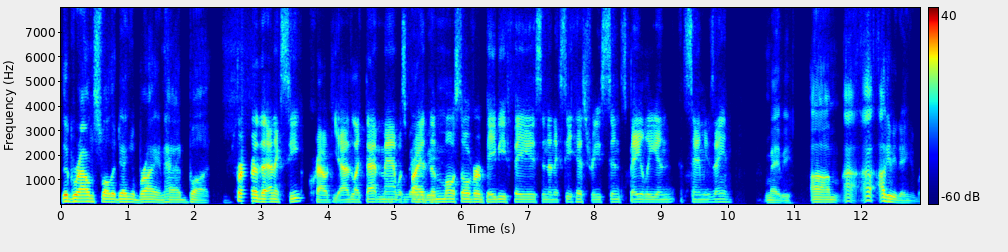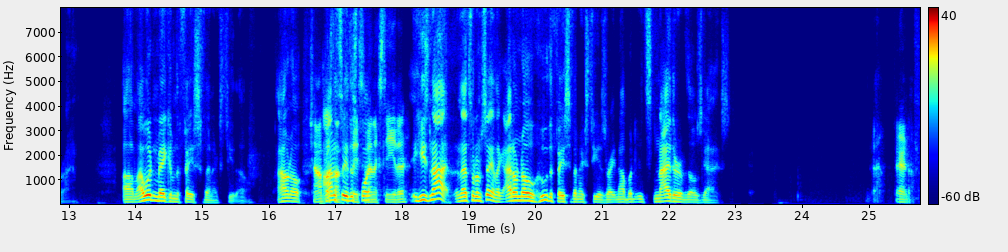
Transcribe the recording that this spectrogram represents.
the groundswell that Daniel Bryan had, but For the NXT crowd, yeah, like that man was probably the most over baby face in NXT history since Bayley and Sami Zayn. maybe. Um, I, I, I'll give you Daniel Bryan. Um, I wouldn't make him the face of NXT though. I don't know. Ciampa's Honestly, at this face of point- NXT either. He's not, and that's what I'm saying. Like, I don't know who the face of NXT is right now, but it's neither of those guys. Fair enough.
